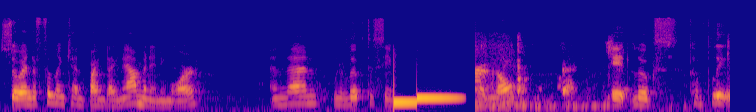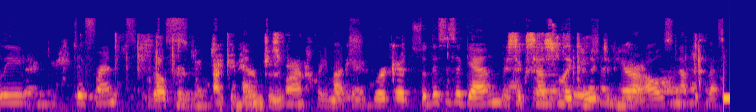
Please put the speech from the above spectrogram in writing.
so endophilin can't bind dynamin anymore. And then we look to see terminal. It looks completely different. Looks I can hear him just fine. Pretty much. Okay, we're good. So this is again the successfully connected Here are here. all the synaptic vesicles.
